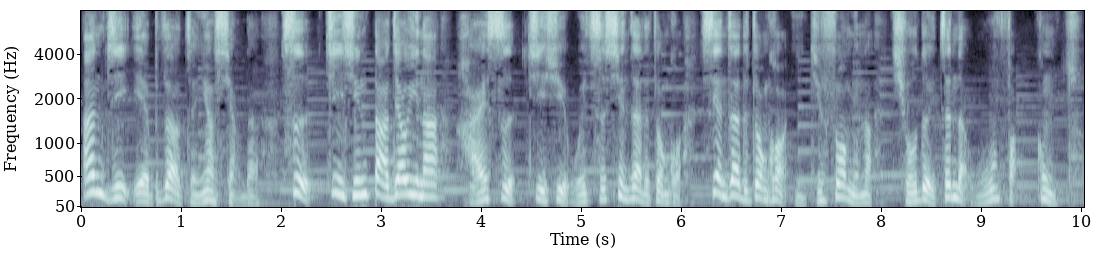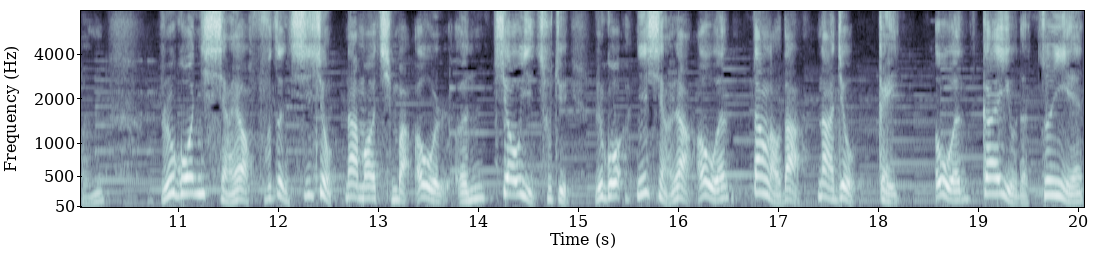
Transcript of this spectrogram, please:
安吉也不知道怎样想的，是进行大交易呢，还是继续维持现在的状况？现在的状况已经说明了球队真的无法共存。如果你想要扶正新秀，那么请把欧文交易出去；如果你想让欧文当老大，那就给欧文该有的尊严。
